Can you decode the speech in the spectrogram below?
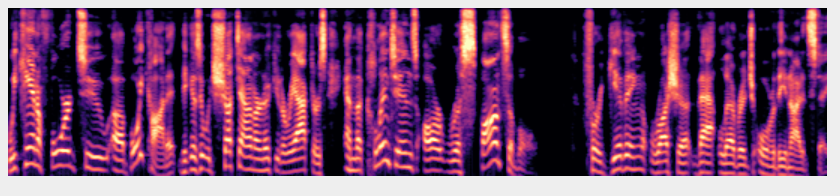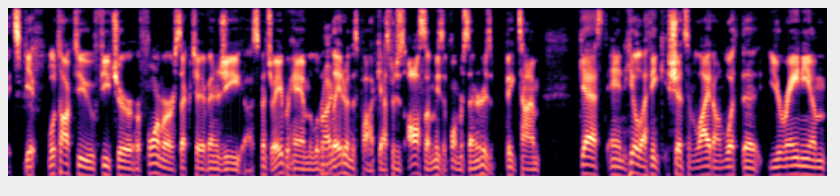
We can't afford to uh, boycott it because it would shut down our nuclear reactors. And the Clintons are responsible for giving Russia that leverage over the United States. Yeah, we'll talk to future or former Secretary of Energy uh, Spencer Abraham a little right. bit later in this podcast, which is awesome. He's a former senator. He's a big time guest, and he'll, I think, shed some light on what the uranium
